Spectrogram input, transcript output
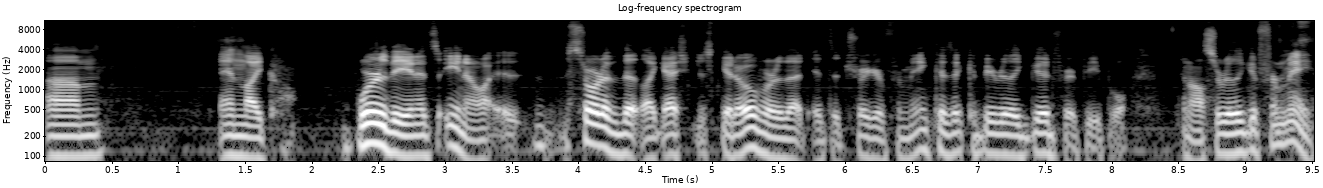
Um, and like worthy, and it's, you know, sort of that like I should just get over that it's a trigger for me because it could be really good for people and also really good for me.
